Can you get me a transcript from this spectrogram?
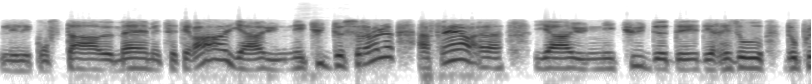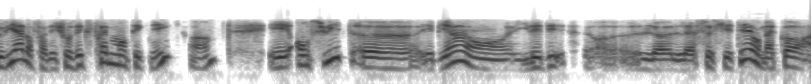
les, constats eux-mêmes, etc. Il y a une étude de sol à faire, euh, il y a une étude des, réseaux d'eau pluviale, enfin des choses extrêmement techniques. Hein. Et ensuite, euh, eh bien, euh, la société en accord,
